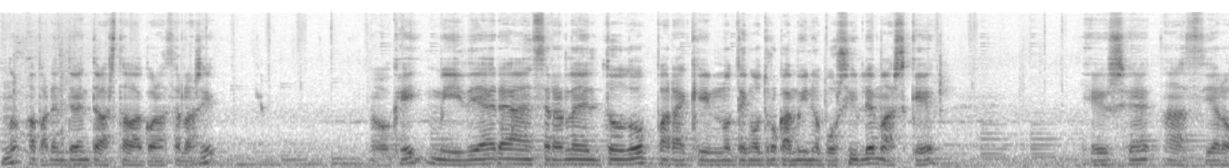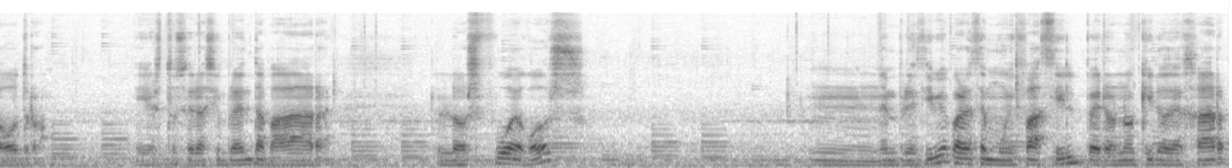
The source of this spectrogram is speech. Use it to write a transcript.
No, aparentemente bastaba con hacerlo así. Ok, mi idea era encerrarle del todo para que no tenga otro camino posible más que ese hacia lo otro. Y esto será simplemente apagar los fuegos. Mm, en principio parece muy fácil, pero no quiero dejar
